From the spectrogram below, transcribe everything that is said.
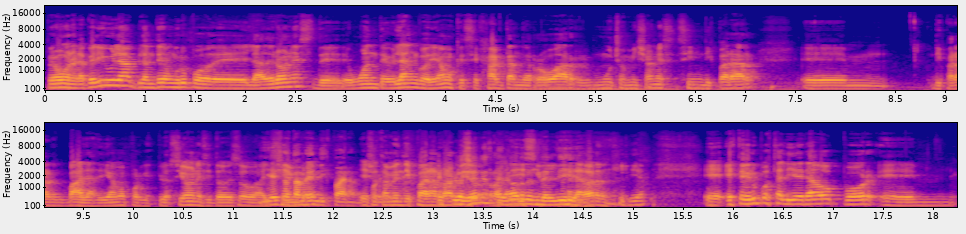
Pero bueno, la película plantea un grupo de ladrones de, de guante blanco, digamos, que se jactan de robar muchos millones sin disparar. eh, disparar balas, digamos, porque explosiones y todo eso. hay ellos siempre. también disparan, Ellos también disparan rápido. Explosiones a la orden rapidísimo, del día. a la orden del día. Eh, este grupo está liderado por. eh,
